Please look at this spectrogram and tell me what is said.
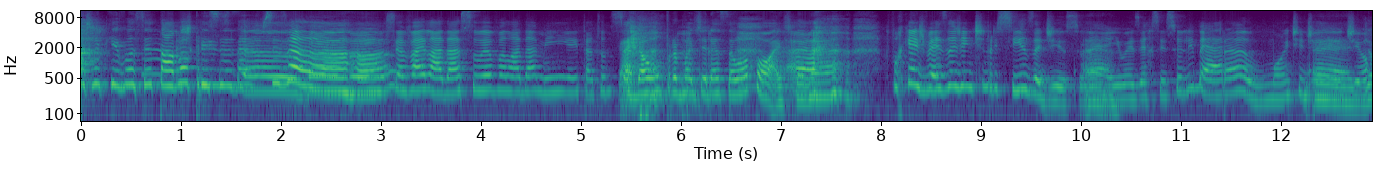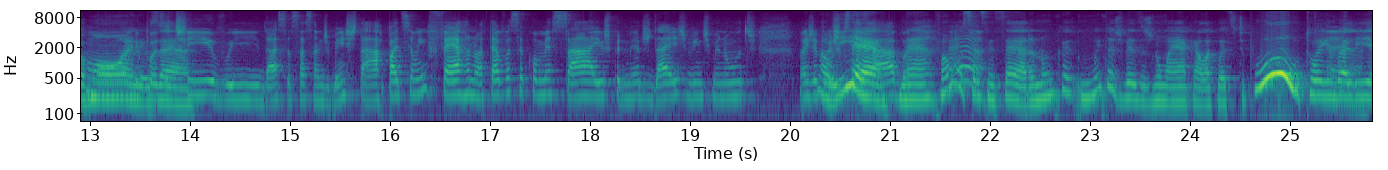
Acho que você estava precisando. Tá precisando. Uhum. Você vai lá dar a sua, eu vou lá dar a minha e tá tudo certo. Cada um para uma direção oposta, é. né? Porque às vezes a gente precisa disso, né? É. E o exercício libera um monte de, é, de, de hormônio é. positivo e dá a sensação de bem-estar. Pode ser um inferno até você começar e os primeiros 10, 20 minutos. Mas depois não, que você é, acaba. Né? Vamos ser sinceros, nunca, muitas vezes não é aquela coisa tipo, uh, tô indo ali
